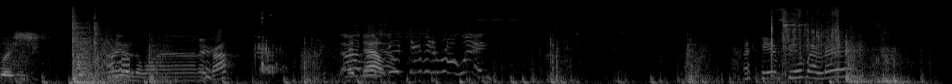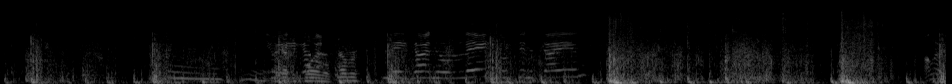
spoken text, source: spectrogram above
place. I'm gonna go to the one across. Head oh, now. Damn it, wrong way. I can't feel my legs. You I got ain't the deployable cover. You ain't got no legs, Lieutenant Dan. I'm gonna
